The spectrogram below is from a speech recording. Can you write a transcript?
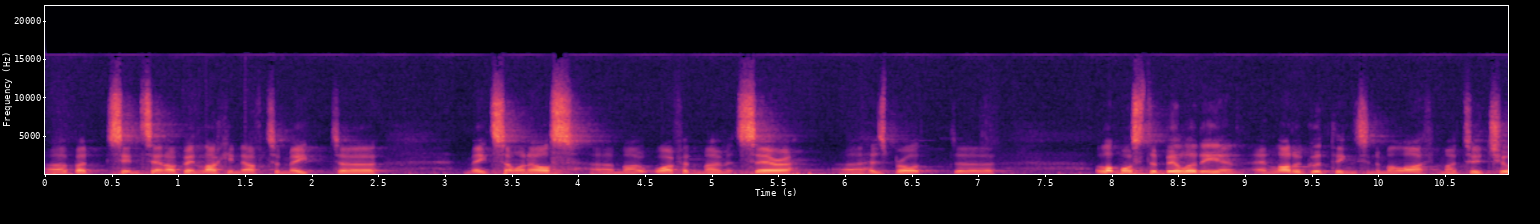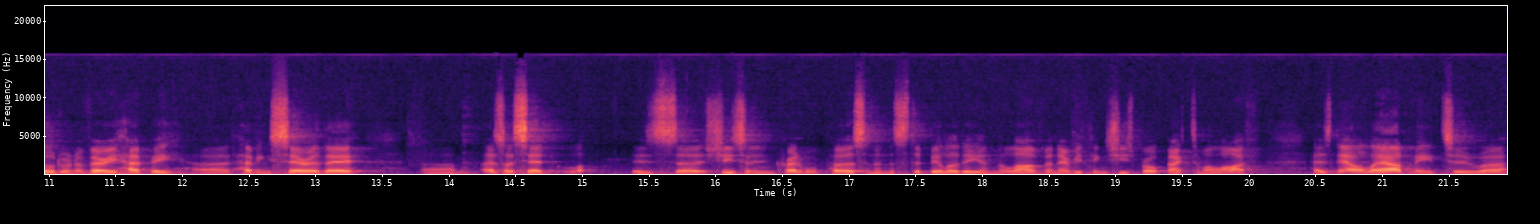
Uh, but since then, I've been lucky enough to meet uh, meet someone else. Uh, my wife at the moment, Sarah, uh, has brought uh, a lot more stability and, and, a lot of good things into my life. My two children are very happy uh, having Sarah there. Um, as I said, is she's an incredible person, and the stability and the love and everything she's brought back to my life has now allowed me to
